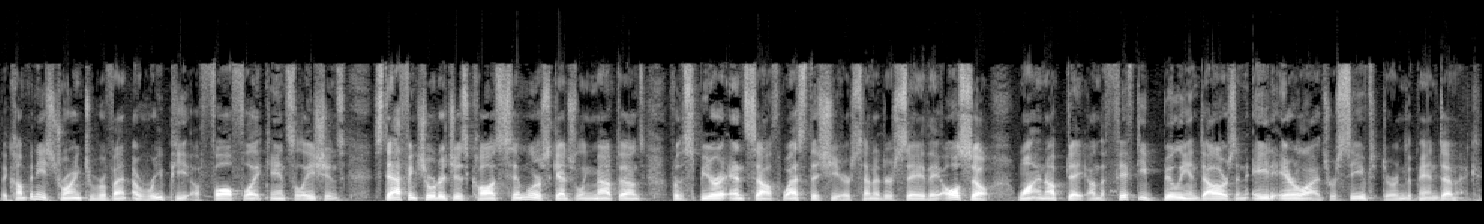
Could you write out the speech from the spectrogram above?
the company is trying to prevent a repeat of fall flight cancellations. Staffing shortages caused similar scheduling meltdowns for the Spirit and Southwest this year. Senators say they also want an update on the $50 billion in aid airlines received during the pandemic.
